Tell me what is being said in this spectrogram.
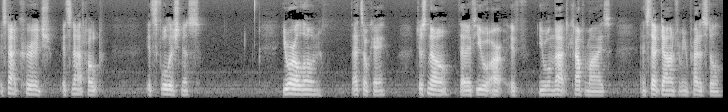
It's not courage, it's not hope, it's foolishness. You are alone. That's okay. Just know that if you are if you will not compromise and step down from your pedestal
